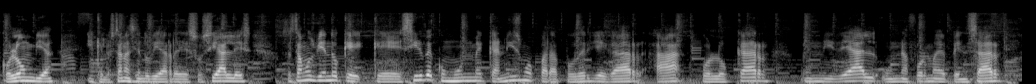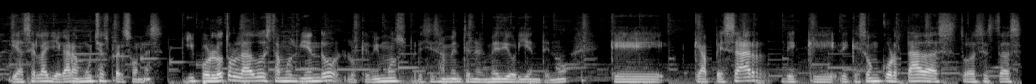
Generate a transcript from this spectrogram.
Colombia y que lo están haciendo vía redes sociales. O sea, estamos viendo que sirve como un mecanismo para poder llegar a colocar un ideal, una forma de pensar y hacerla llegar a muchas personas. Y por el otro lado estamos viendo lo que vimos precisamente en el Medio Oriente, ¿no? Que, que a pesar de que, de que son cortadas todas estas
